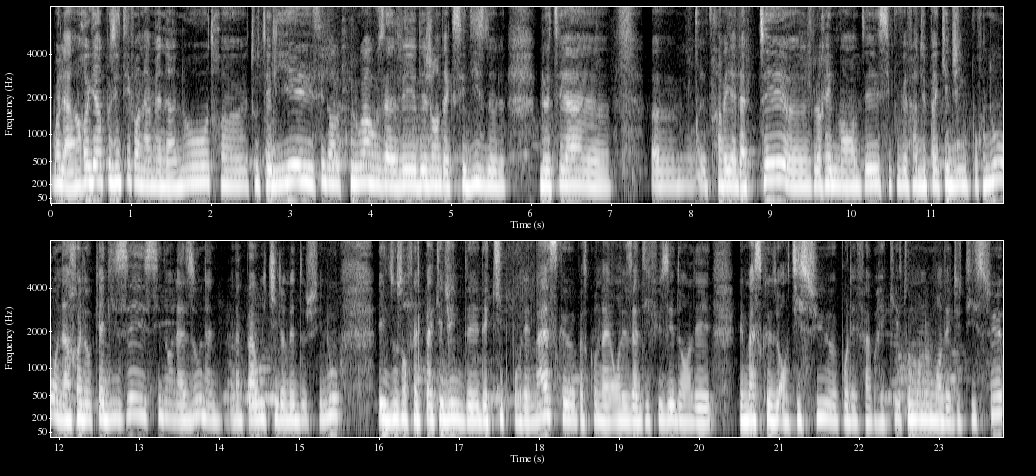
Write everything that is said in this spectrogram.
voilà, un regard positif en amène un autre. Euh, tout est lié. Ici dans le couloir, vous avez des gens d'Accédis de l'ETA. Euh, euh, travail adapté. Euh, je leur ai demandé s'ils pouvaient faire du packaging pour nous. On a relocalisé ici dans la zone, même pas 8 km de chez nous. Ils nous ont fait le packaging des, kits pour les masques parce qu'on on les a diffusés dans les, les, masques en tissu euh, pour les fabriquer. Tout le monde nous demandait du tissu.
